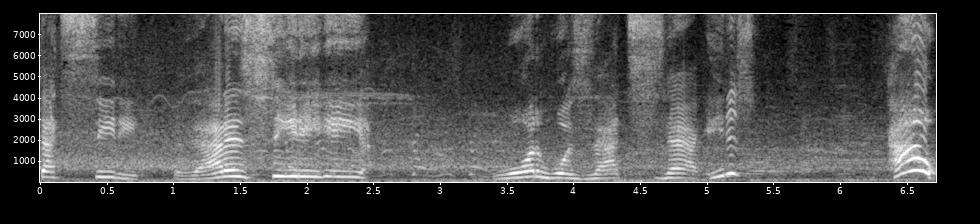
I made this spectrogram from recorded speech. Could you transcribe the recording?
That's CeeDee. That is CeeDee. What was that snag? He just... How?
